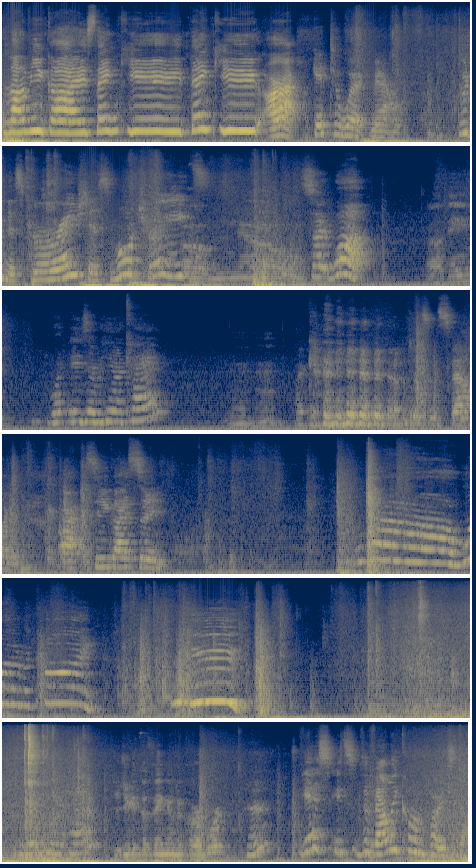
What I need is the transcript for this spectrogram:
Love you guys. Thank you. Thank you. All right, get to work now. Goodness gracious, more treats. Oh no. So what? Nothing. What is everything okay? Mm-hmm. Okay. Doesn't sound like it. All right, see you guys soon. Wow, one of a kind. Woohoo! Did you get the thing in the cardboard? Huh? Yes, it's the ValleyCon poster.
